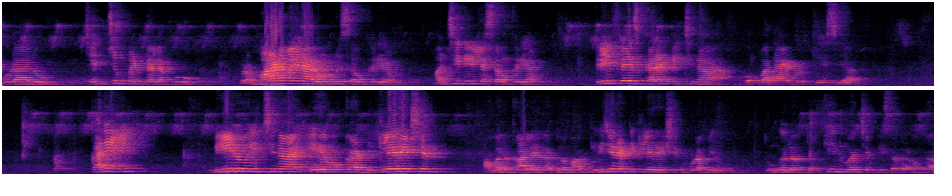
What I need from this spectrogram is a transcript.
గుడాలు చెంచు పెట్టలకు బ్రహ్మాండమైన రోడ్డు సౌకర్యం మంచినీళ్ళ సౌకర్యం త్రీ ఫేజ్ కరెంట్ ఇచ్చిన గొప్ప నాయకుడు కేసీఆర్. కానీ మీరు ఇచ్చిన ఏ ఒక్క డిక్లరేషన్ అమలు కాలేదు అందులో మా గిరిజన డిక్లరేషన్ కూడా మీరు తుంగలో తొక్కింది అని చెప్పి సందర్భంగా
